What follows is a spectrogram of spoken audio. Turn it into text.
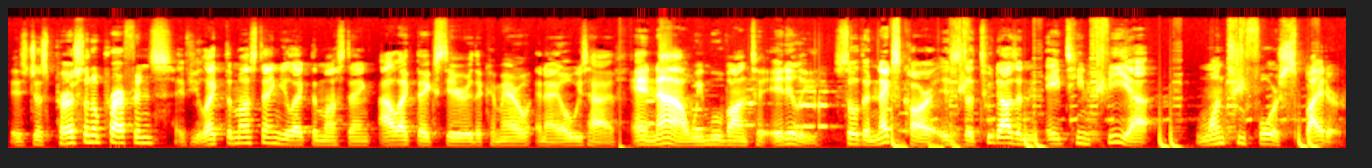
It's just personal preference. If you like the Mustang, you like the Mustang. I like the exterior of the Camaro, and I always have. And now we move on to Italy. So the next car is the 2018 Fiat 124 Spider.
